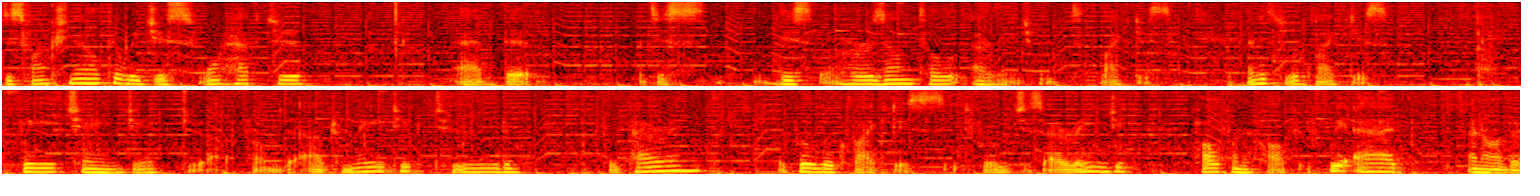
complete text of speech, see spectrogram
this functionality we just won't have to add the just this horizontal arrangement like this. And it look like this. If we change it to, uh, from the automatic to the parent. It will look like this. It will just arrange it half and half. If we add another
